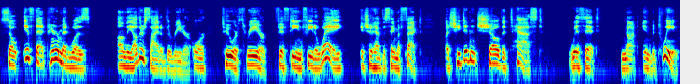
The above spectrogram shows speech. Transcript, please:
So if that pyramid was on the other side of the reader or two or three or 15 feet away, it should have the same effect. But she didn't show the test with it not in between.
